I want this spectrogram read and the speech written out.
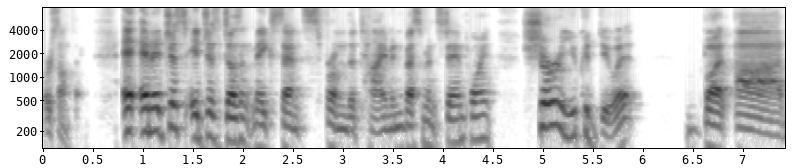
or something. And, and it just it just doesn't make sense from the time investment standpoint. Sure, you could do it, but uh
